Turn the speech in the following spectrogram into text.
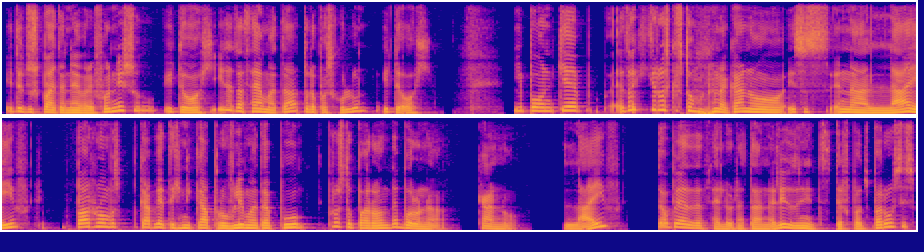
Είτε του πάει τα νεύρα η φωνή σου, είτε όχι. Είτε τα θέματα τον απασχολούν, είτε όχι. Λοιπόν, και εδώ και καιρό σκεφτόμουν να κάνω ίσως ένα live. Υπάρχουν όμως κάποια τεχνικά προβλήματα που προς το παρόν δεν μπορώ να κάνω live τα οποία δεν θέλω να τα αναλύσω, δεν είναι τέλος πάντων παρούσει.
